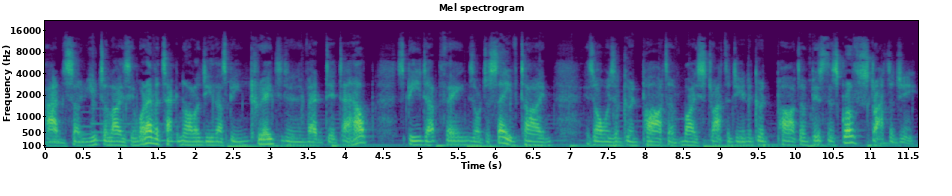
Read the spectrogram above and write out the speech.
And so, utilizing whatever technology that's being created and invented to help speed up things or to save time is always a good part of my strategy and a good part of business growth strategy.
